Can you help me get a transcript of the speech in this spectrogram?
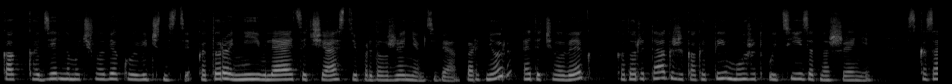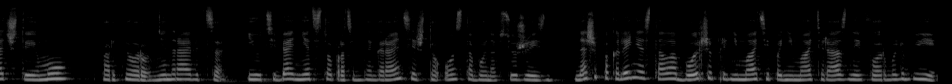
как к отдельному человеку и личности, которая не является частью и продолжением тебя. Партнер это человек, который так же, как и ты, может уйти из отношений, сказать, что ему партнеру не нравится, и у тебя нет стопроцентной гарантии, что он с тобой на всю жизнь. Наше поколение стало больше принимать и понимать разные формы любви,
